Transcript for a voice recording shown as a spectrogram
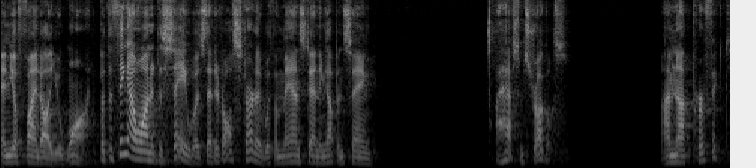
and you'll find all you want. But the thing I wanted to say was that it all started with a man standing up and saying, I have some struggles. I'm not perfect,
